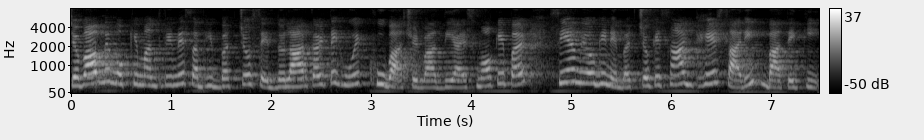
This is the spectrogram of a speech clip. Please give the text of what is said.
जवाब में मुख्यमंत्री ने सभी बच्चों से दुलार करते हुए खूब आशीर्वाद दिया। इस मौके पर सीएम योगी ने बच्चों के साथ ढेर सारी बातें की।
